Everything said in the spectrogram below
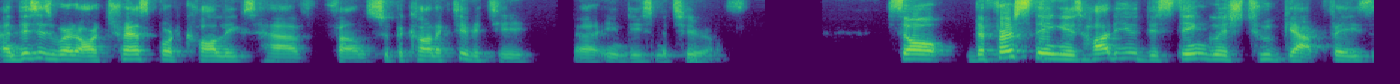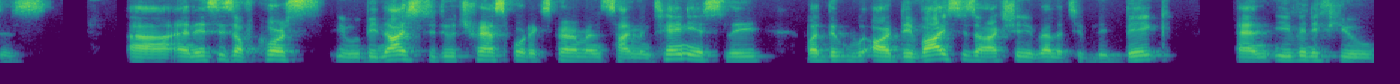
And this is where our transport colleagues have found superconductivity uh, in these materials. So the first thing is how do you distinguish two gap phases? Uh, and this is, of course, it would be nice to do transport experiments simultaneously, but the, our devices are actually relatively big. And even if you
